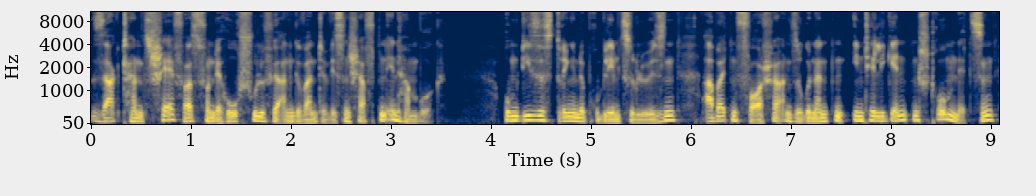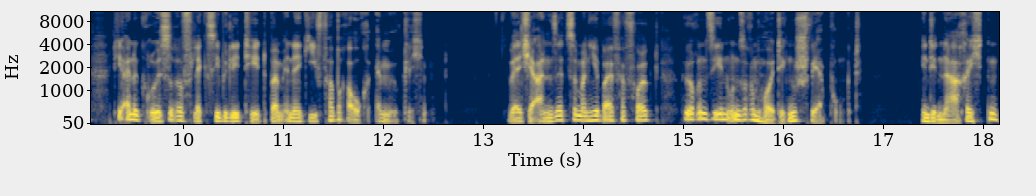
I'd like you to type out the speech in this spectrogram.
Sagt Hans Schäfers von der Hochschule für angewandte Wissenschaften in Hamburg. Um dieses dringende Problem zu lösen, arbeiten Forscher an sogenannten intelligenten Stromnetzen, die eine größere Flexibilität beim Energieverbrauch ermöglichen. Welche Ansätze man hierbei verfolgt, hören Sie in unserem heutigen Schwerpunkt. In den Nachrichten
